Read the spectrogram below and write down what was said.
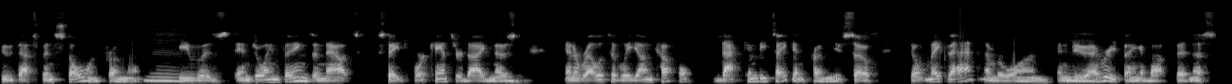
who that's been stolen from them. Mm. He was enjoying things and now it's stage four cancer diagnosed mm. in a relatively young couple that can be taken from you. So don't make that number one and do mm-hmm. everything about fitness.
